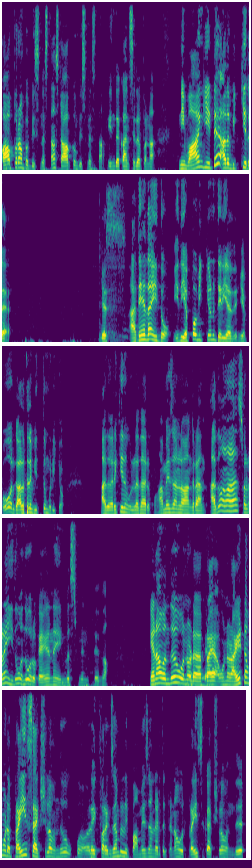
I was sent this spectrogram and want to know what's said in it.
காப்பரும் அப்ப பிசினஸ் தான் ஸ்டாக்கும் பிசினஸ் தான். இந்த கன்சிடர் பண்ணா. நீ வாங்கிட்டு அதை விக்கிற. எஸ் அதே தான் இதுவும் இது எப்போ விக்கும்னு தெரியாது. எப்போ ஒரு காலத்துல வித்து முடிக்கும். அது வரைக்கும் இது உள்ளதான் இருக்கும். அமேசான்ல வாங்குற அதுவும் நான் சொல்றேன் இதுவும் வந்து ஒரு கையான இன்வெஸ்ட்மெண்ட் தான். ஏன்னா வந்து உன்னோட pri- உன்னோட ஐட்டமோட ப்ரைஸ் ஆக்சுவலா வந்து லைக் ஃபார் எக்ஸாம்பிள் இப்போ அமேசான்ல எடுத்துக்கிட்டேன்னா ஒரு ப்ரைஸுக்கு ஆக்சுவலா வந்து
